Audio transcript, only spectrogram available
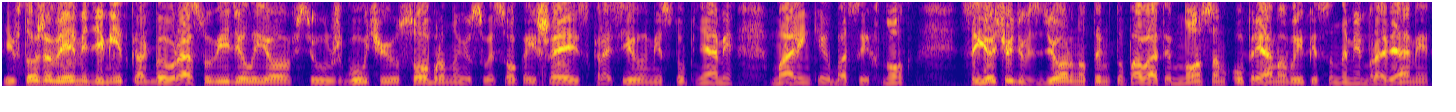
И в то же время Демид как бы в раз увидел ее, всю жгучую, собранную, с высокой шеей, с красивыми ступнями маленьких босых ног, с ее чуть вздернутым, туповатым носом, упрямо выписанными бровями,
